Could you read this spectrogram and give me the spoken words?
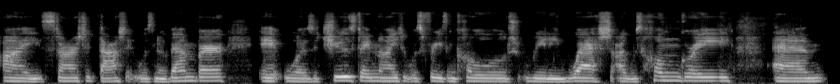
I started that. It was November. It was a Tuesday night. It was freezing cold, really wet. I was hungry. Um,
